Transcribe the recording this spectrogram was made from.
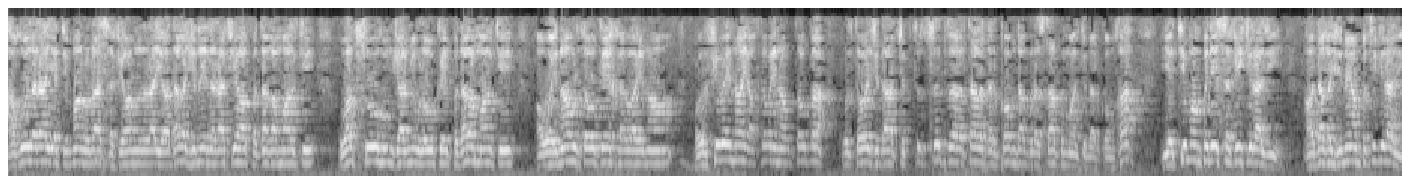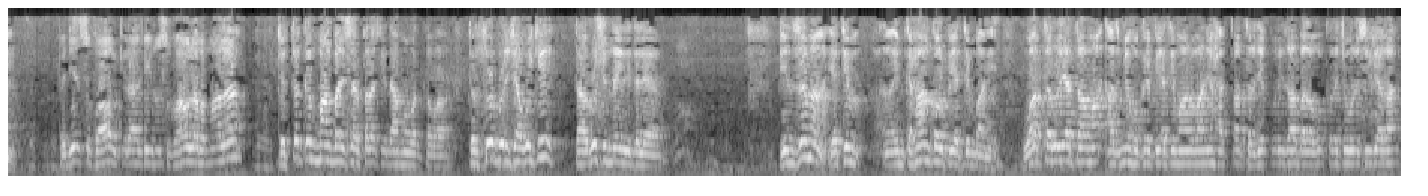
اغه لرا یتیمان لرا سفیان لرا یا دغه جنې لرا چې په دغه مال کې وقسوهم جامع لو کې په دغه مال کې او وینا ورته کې خوینا ورسی وینا یا خو وینا ورته کا ورته چې دا چې څه تعالی در کوم دا برستا په مال کې در کوم ها یتیم هم په دې صفی کې راځي او دغه جنې هم په څه کې راځي په دې صفاو کې راځي نو صفاو له مال چې تکم مال باندې سرپرست دا مو ورکوا تر څو پر چاغو کې تا رشد نه لیدل پینځما یتیم امتحان کول په یتیم باندې وتر الیتام ازمه هو کې په یتیمان باندې حتی تر دې پوری ځا بلغو کړ چې ورسیږي هغه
